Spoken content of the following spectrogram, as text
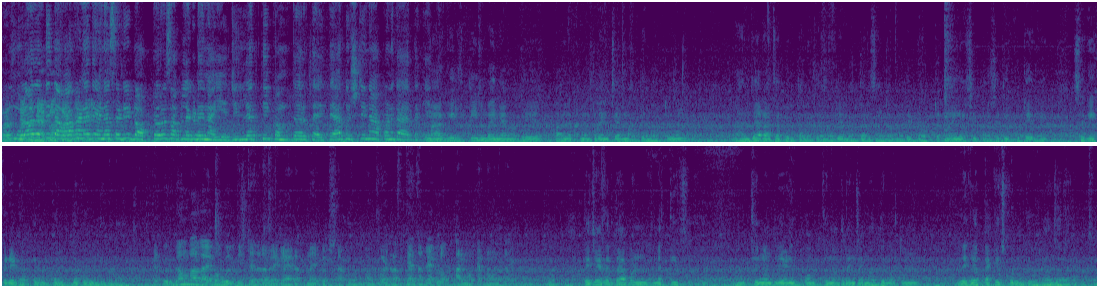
पण मुळात दवाखान्यात. येण्यासाठी डॉक्टरच आपल्याकडे नाहीये. जिल्ह्यात ती कमतरता आहे. त्या दृष्टीने आपण काय आता केलं? मागील तीन महिन्यामध्ये पालकमंत्र्यांच्या माध्यमातून लांजा राजापूर तालुक्यामध्ये मतदारसंघामध्ये डॉक्टर नाही अशी परिस्थिती कुठे नाही सगळीकडे डॉक्टर उपलब्ध करून दिलेले आहेत. दुर्गम भाग आहे भौगोलिकदृष्ट्या जरा वेगळा आहे रत्नागिरीपेक्षा पण रस्त्याचा बॅकलॉग फार मोठ्या प्रमाणात आहे. हो त्याच्याकरता आपण नक्कीच मुख्यमंत्री आणि उपमुख्यमंत्र्यांच्या माध्यमातून वेगळं पॅकेज करून घेऊ लांजा राजापूरचं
